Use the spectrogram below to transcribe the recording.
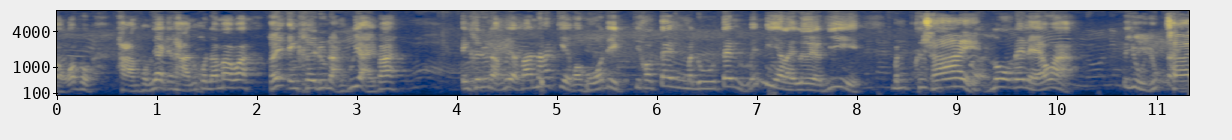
บอกว่าผมถามผมอยากจะถามทุกคนดราม่าว่า เฮ้ย เอ็งเคยดูหนังผู้ใหญ่ป่ะ เอ็งเคยดูหนังผู้ใหญ่ป่ะน่าเกลียดกว่าโฮสต์อีกที่เขาเต้นมาดูเต้นไม่มีอะไรเลยอะพี่ มันคือใช่ เปิดโลกได้แล้วอะไปอยู่ยุคไหนใช่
